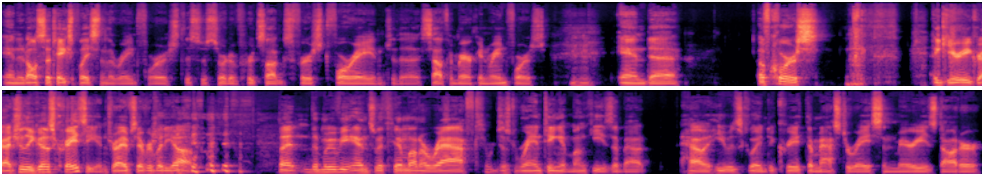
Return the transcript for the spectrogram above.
And it also takes place in the rainforest. This was sort of Herzog's first foray into the South American rainforest. Mm-hmm. And uh, of course, Aguirre gradually goes crazy and drives everybody off. but the movie ends with him on a raft, just ranting at monkeys about how he was going to create the master race and marry his daughter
